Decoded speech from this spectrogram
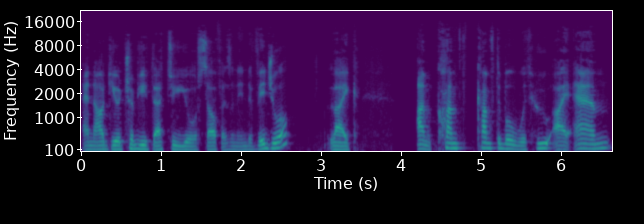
and now do you attribute that to yourself as an individual? Like, I'm com- comfortable with who I am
